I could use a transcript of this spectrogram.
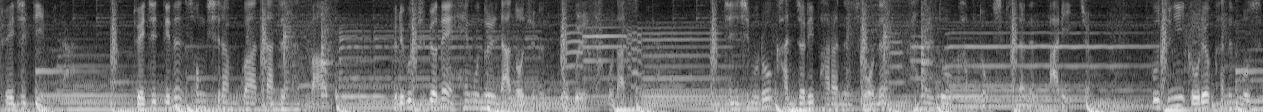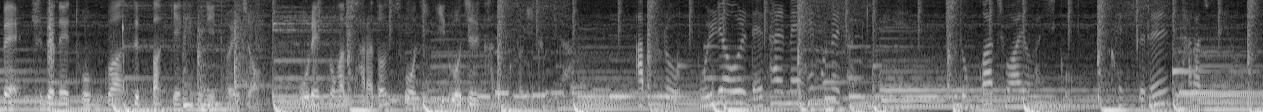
돼지띠입니다. 돼지띠는 성실함과 따뜻한 마음, 그리고 주변에 행운을 나눠주는 복을 타고났습니다. 진심으로 간절히 바라는 소원은 하늘도 감동시킨다는 말이 있죠. 꾸준히 노력하는 모습에 주변의 도움과 뜻밖의 행운이 더해져 오랫동안 바라던 소원이 이루어질 가능성이 큽니다. 앞으로 몰려올 내 삶의 행운을 잡기 위해 구독과 좋아요 하시고 댓글을 달아주세요.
